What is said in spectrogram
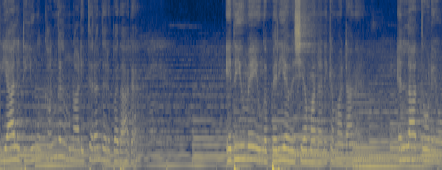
ரியாலிட்டி இவங்க கண்கள் முன்னாடி திறந்திருப்பதாக. எதையுமே இவங்க பெரிய விஷயமா நினைக்க மாட்டாங்க. எல்லாத்தோடையும்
